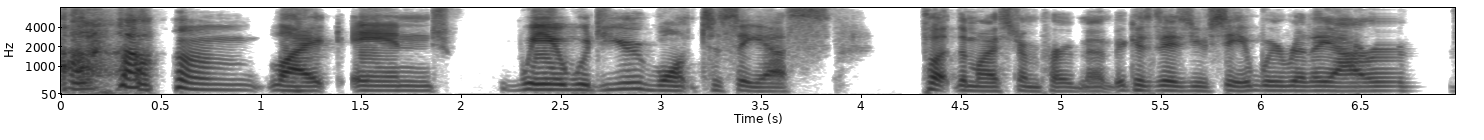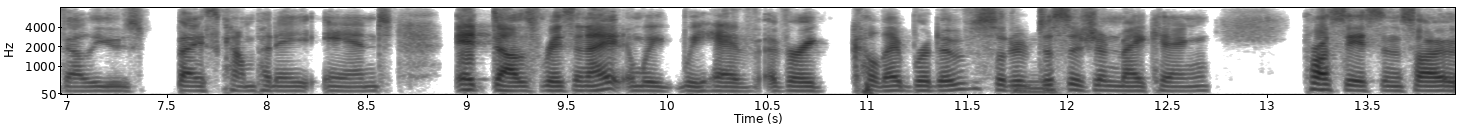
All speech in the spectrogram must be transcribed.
Um, like, and where would you want to see us put the most improvement? Because as you said, we really are a values based company and it does resonate and we, we have a very collaborative sort of mm. decision making process. And so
